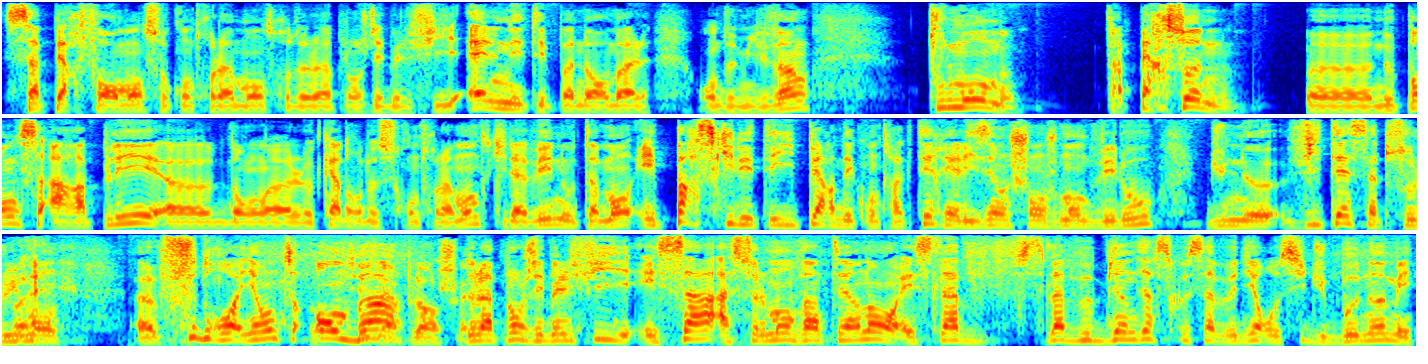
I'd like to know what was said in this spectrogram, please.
sa performance au contre-la-montre de la planche des belles filles, elle n'était pas normale en 2020. Tout le monde, enfin personne euh, ne pense à rappeler euh, dans le cadre de ce contre-la-montre qu'il avait notamment, et parce qu'il était hyper décontracté, réalisé un changement de vélo d'une vitesse absolument euh, foudroyante en bas de la, planche, de la planche des belles filles. Et ça à seulement 21 ans. Et cela, cela veut bien dire ce que ça veut dire aussi du bonhomme et,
